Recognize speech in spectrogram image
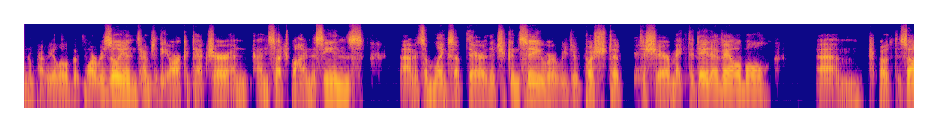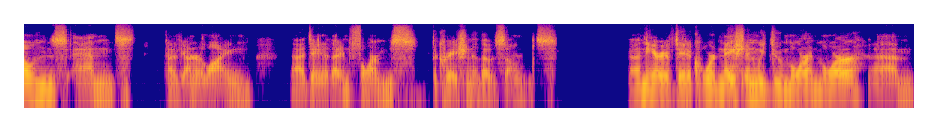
you know, probably a little bit more resilient in terms of the architecture and and such behind the scenes. Um, and some links up there that you can see where we do push to to share, make the data available, um, both the zones and kind of the underlying uh, data that informs the creation of those zones. In the area of data coordination, we do more and more. Um,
